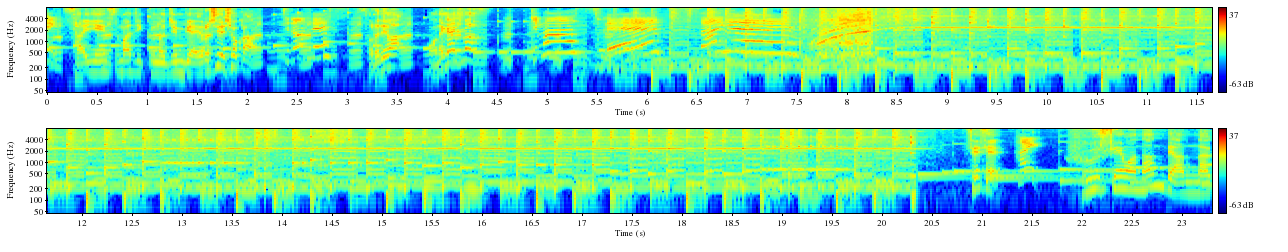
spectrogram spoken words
い。サイエンスマジックの準備はよろしいでしょうか？もちろんです。それではお願いします。いきます。レッツサイエン先生スはい風船はなんであんな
